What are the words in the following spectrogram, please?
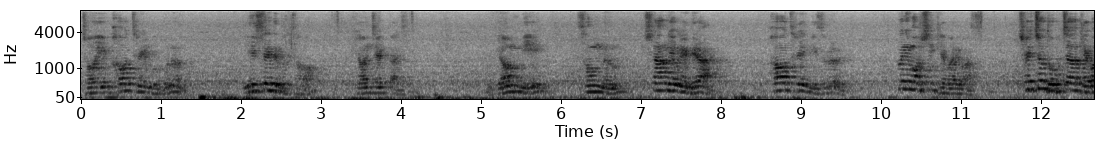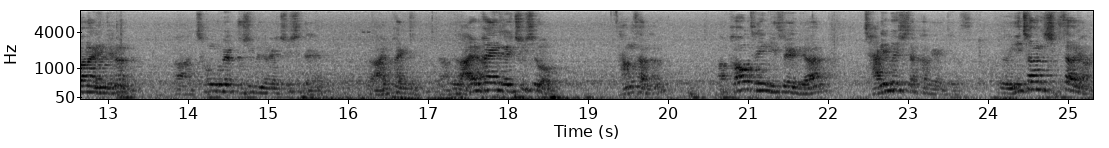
저희 파워트레인 부분은 1세대부터 현재까지 연비, 성능, 친환경에 대한 파워트레인 기술을 끊임없이 개발해 왔습니다. 최초 독자 개발한 엔진은 아, 1991년에 출시된 그 알파 엔진입니다. 그 알파 엔진의 출시로 당사는 아, 파워트레인 기술에 대한 자립을 시작하게 되었습니다. 그 2014년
